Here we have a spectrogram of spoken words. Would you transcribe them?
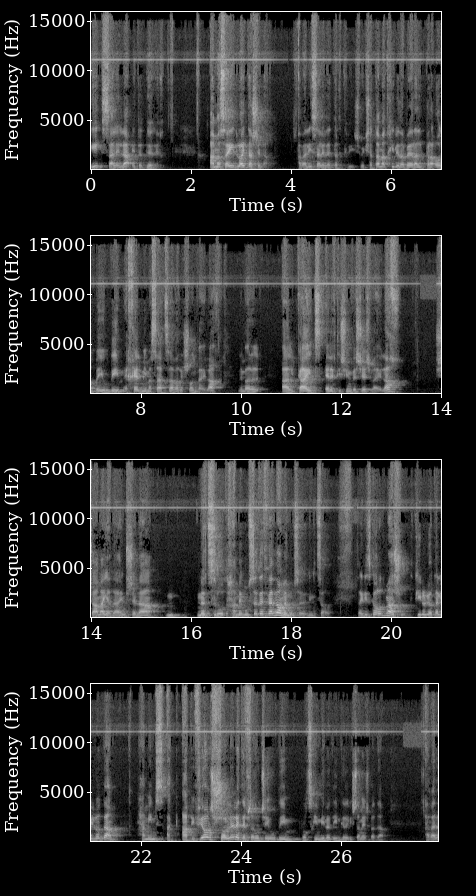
היא סללה את הדרך. המשאית לא הייתה שלה, אבל היא סללה את הכביש, וכשאתה מתחיל לדבר על פרעות ביהודים, החל ממסע הצלב הראשון ואילך, נדבר על על קיץ 1096 ואילך, שם הידיים של הנצרות הממוסדת והלא ממוסדת נמצאות. צריך לזכור עוד משהו, התחילו להיות עלילות דם. הממס... האפיפיור שולל את האפשרות שיהודים רוצחים ילדים כדי להשתמש בדם. אבל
